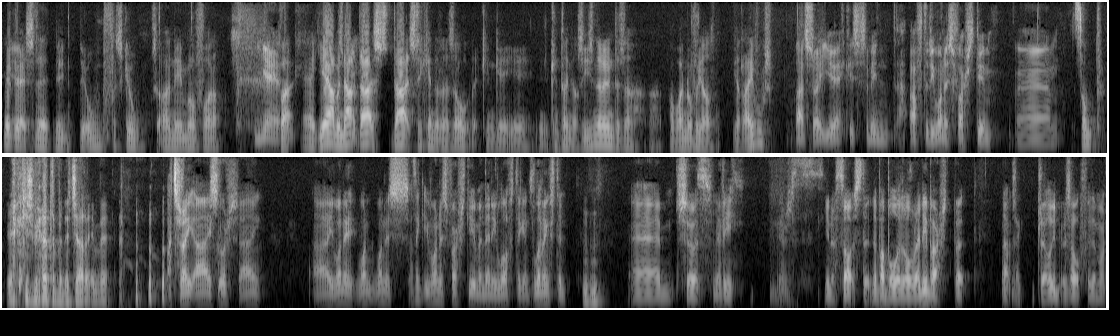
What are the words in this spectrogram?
maybe yeah. it's the, the, the old school sort of name for it. yeah. But think uh, yeah, I mean that's that that's that's the kind of result that can get you can turn your season around as a, a win over your, your rivals. That's right, yeah. Because I mean, after he won his first game, um, Thumped, because we had to win the charity bit. that's right. Aye, of course, aye. Aye, he won, a, won, won his. I think he won his first game and then he lost against Livingston. Mhm. Um, so it's maybe there's you know thoughts that the bubble had already burst, but that was a brilliant result for them on,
